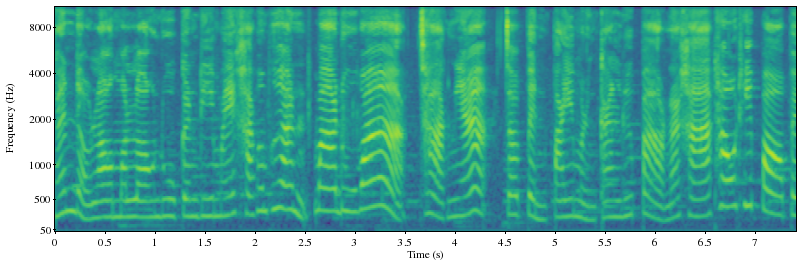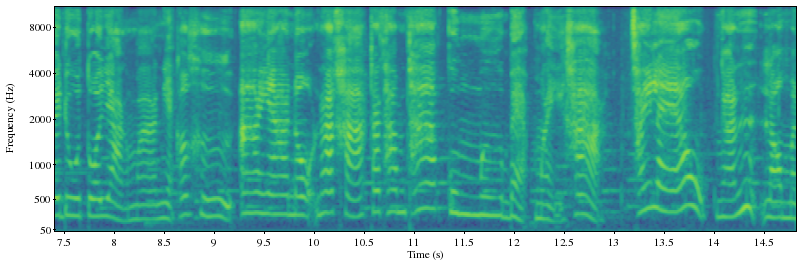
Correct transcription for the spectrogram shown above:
งั้นเดี๋ยวเรามาลองดูกันดีไหมคะเพื่อนๆ มาดูว่าฉากเนี้ยจะเปลี่ยนไปเหมือนกันหรือเปล่านะคะ เท่าที่ปอไปดูตัวอย่างมาเนี่ยก็คืออายาโนะนะคะ จะทำท่ากุมมือแบบใหม่ค่ะ ใช่แล้ว งั้นเรามา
